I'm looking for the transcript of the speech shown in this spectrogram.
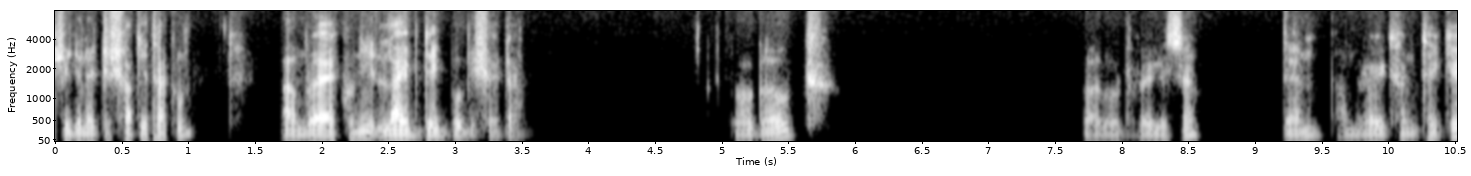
সেই জন্য একটু সাথে থাকুন। আমরা এখনই লাইভ দেখব বিষয়টা। লগ আউট লগ আউট হয়ে গেছে। দেন আমরা এখান থেকে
